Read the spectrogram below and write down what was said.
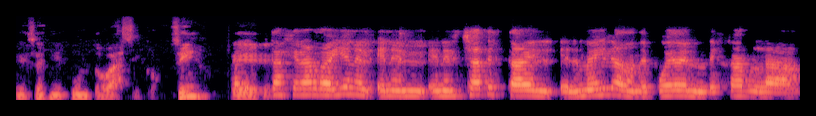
ese es mi punto básico. ¿sí? Ahí Eh, está Gerardo, ahí en el, en el, en el chat está el, el mail a donde pueden dejar la,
